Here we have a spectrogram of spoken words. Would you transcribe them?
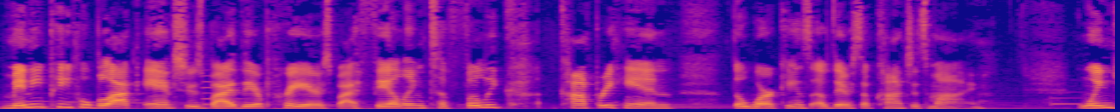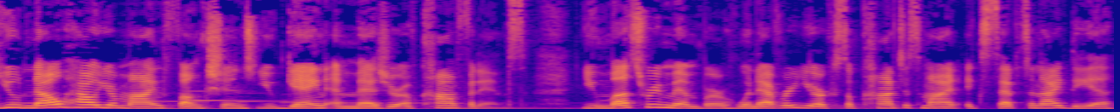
Many people block answers by their prayers by failing to fully c- comprehend the workings of their subconscious mind. When you know how your mind functions, you gain a measure of confidence. You must remember whenever your subconscious mind accepts an idea,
